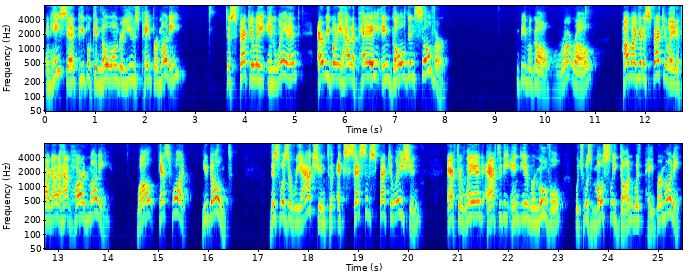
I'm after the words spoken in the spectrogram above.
And he said people can no longer use paper money to speculate in land. Everybody had to pay in gold and silver. And people go, row how am I going to speculate if I got to have hard money? Well, guess what? You don't. This was a reaction to excessive speculation after land after the Indian removal, which was mostly done with paper money.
